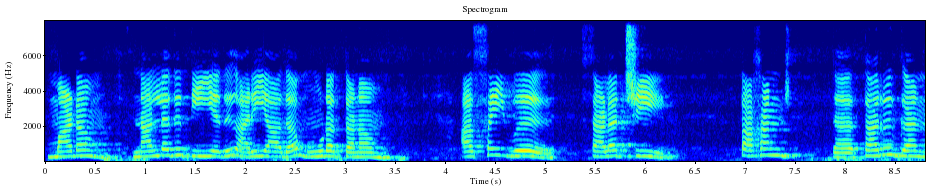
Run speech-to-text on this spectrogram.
மடம் நல்லது தீயது அறியாத மூடத்தனம். அசைவு தளர்ச்சி தகன் தருகன்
